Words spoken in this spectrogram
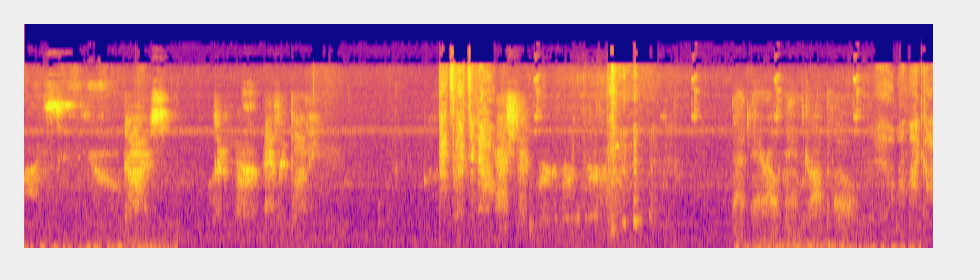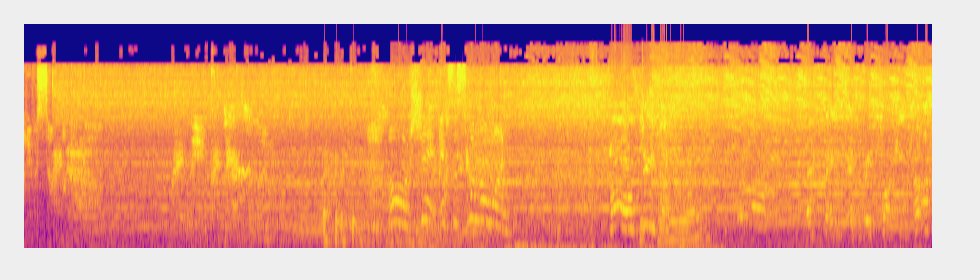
I see you. Guys, we're gonna murder everybody. That's good to know. Hashtag murder, murder, murder. That arrow name drop though. Oh my god, it was so I long. know. My, my parents blue. Oh shit, it's the swimmer one. Oh Jesus! That thing every fucking time.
